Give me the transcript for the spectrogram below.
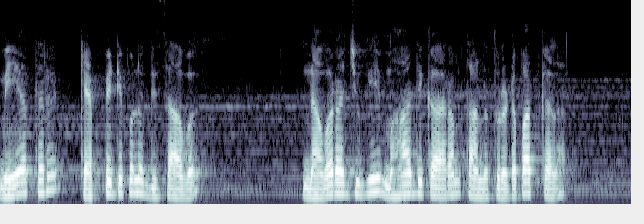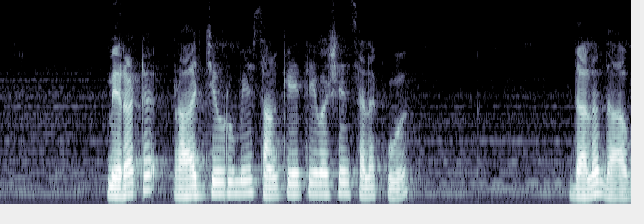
මේ අතර කැප්පෙටිපොල දිසාව නවරජුගේ මහාධිකාරම් තනතුරට පත් කළා. මෙරට රාජ්‍යවරුමේ සංකේතය වශයෙන් සැලකුව දළදාව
